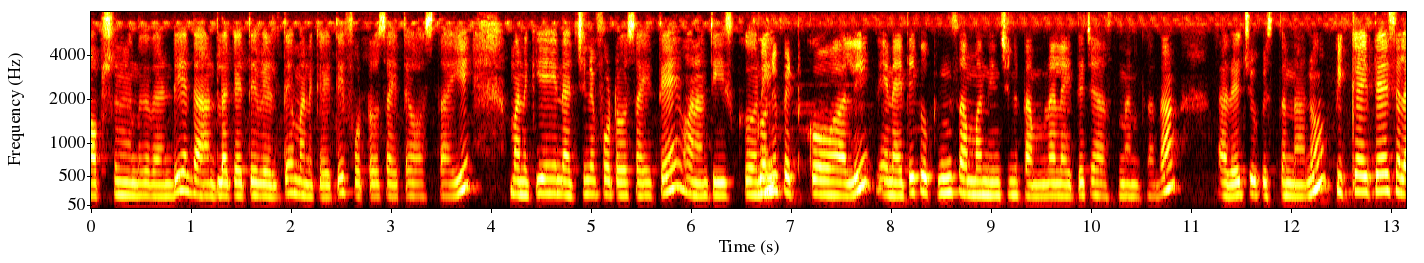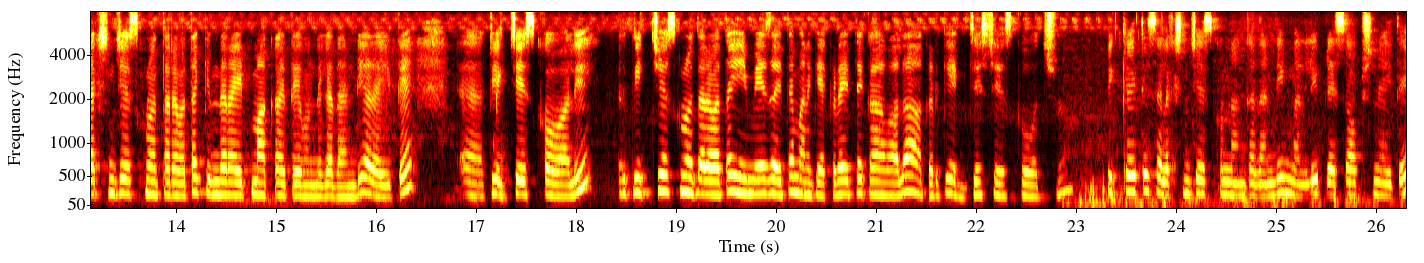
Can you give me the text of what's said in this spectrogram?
ఆప్షన్ ఉంది కదండి. దాంట్లోకి అయితే వెళ్తే మనకైతే ఫొటోస్ అయితే వస్తాయి. మనకి నచ్చిన ఫొటోస్ అయితే మనం తీసుకొని పెట్టుకోవాలి. నేనైతే కుకింగ్ సంబంధించిన తమ్నెల్ అయితే చేస్తున్నాను కదా. అదే చూపిస్తున్నాను. పిక్ అయితే సెలెక్షన్ చేసుకున్న తర్వాత కింద రైట్ మార్క్ అయితే ఉంది కదండి అదైతే క్లిక్ చేసుకోవాలి. అది క్లిక్ చేసుకున్న తర్వాత ఇమేజ్ అయితే మనకి ఎక్కడైతే కావాలో అక్కడికి అడ్జస్ట్ చేసుకోవచ్చు. పిక్ అయితే సెలెక్షన్ చేసుకున్నాం కదండి మళ్ళీ ప్లస్ ఆప్షన్ అయితే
